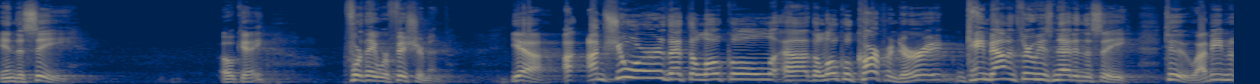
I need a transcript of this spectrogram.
in the sea, okay, for they were fishermen. Yeah, I, am sure that the local, uh, the local carpenter came down and threw his net in the sea, too. I mean,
